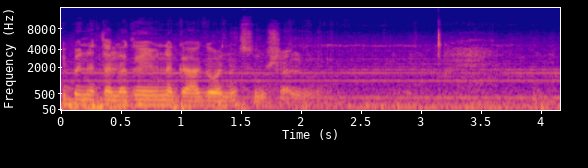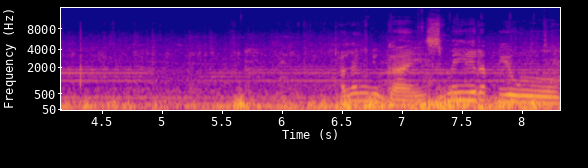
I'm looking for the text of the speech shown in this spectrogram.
Iba na talaga yung nagagawa ng social mo. Alam nyo guys, mahirap yung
